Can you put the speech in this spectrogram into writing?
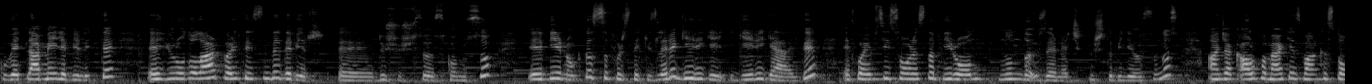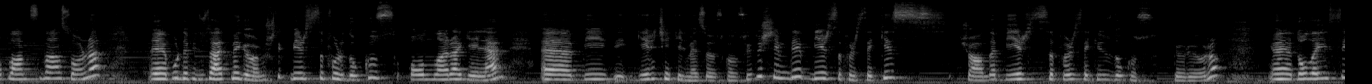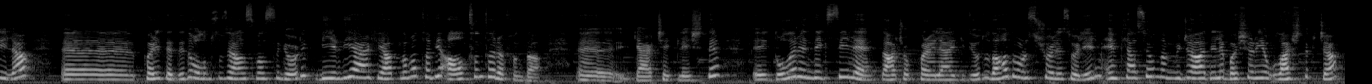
kuvvetlenme ile birlikte e, euro dolar paritesinde de bir e, düşüş söz konusu. E, 1.08'lere geri geri geldi. FOMC sonrasında 1.10'nun da üzerine çıkmıştı biliyorsunuz. Ancak Avrupa Merkez Bankası toplantısından sonra e, burada bir düzeltme görmüştük. 1.09 onlara gelen e, bir geri çekilme söz konusuydu. Şimdi 1.08 şu anda 1.0809 görüyorum. E, dolayısıyla e, paritede de olumsuz yansımasını gördük. Bir diğer fiyatlama tabii altın tarafında e, gerçekleşti. E, dolar endeksiyle daha çok paralel gidiyordu. Daha doğrusu şöyle söyleyelim. Enflasyonla mücadele başarıya ulaştıkça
